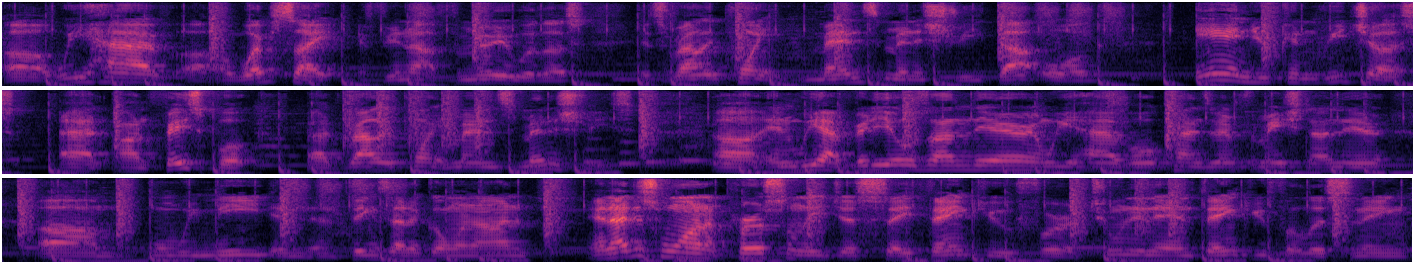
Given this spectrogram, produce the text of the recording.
uh, we have a website. If you're not familiar with us, it's rallypointmensministry.org and you can reach us at on Facebook at Rally Point Men's Ministries. Uh, and we have videos on there and we have all kinds of information on there um, when we meet and, and, things that are going on. And i just want to personally just say thank you for tuning in thank you for listening.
